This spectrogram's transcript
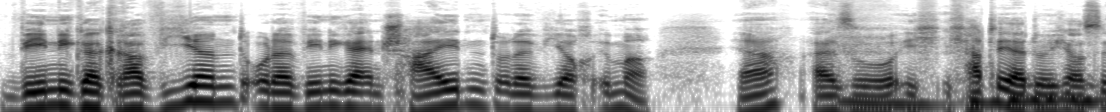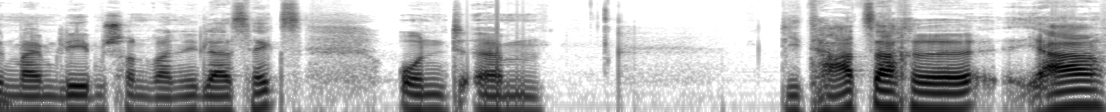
weniger gravierend oder weniger entscheidend oder wie auch immer. Ja, also ich, ich hatte ja durchaus in meinem Leben schon Vanilla-Sex und ähm, die Tatsache, ja,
